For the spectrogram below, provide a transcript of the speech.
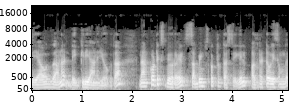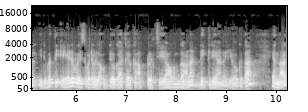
ചെയ്യാവുന്നതാണ് ഡിഗ്രിയാണ് യോഗ്യത. നാർക്കോട്ടിക്സ് ബ്യൂറോയിൽ സബ് ഇൻസ്പെക്ടർ തസ്തികയിൽ പതിനെട്ട് വയസ്സ് മുതൽ ഇരുപത്തിയേഴ് വയസ്സ് വരെയുള്ള ഉദ്യോഗാർത്ഥികൾക്ക് അപ്ലൈ ചെയ്യാവുന്നതാണ് ഡിഗ്രിയാണ് യോഗ്യത. എന്നാൽ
